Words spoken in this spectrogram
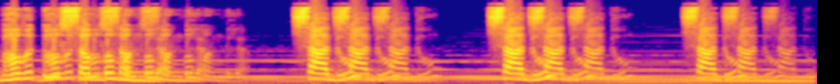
साधू साधू साधू साधू साधू साधू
